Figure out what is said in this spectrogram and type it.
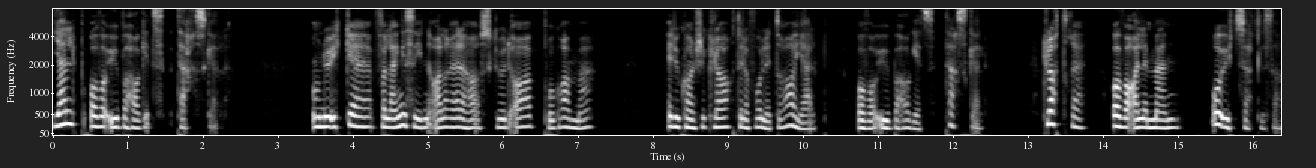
Hjelp over ubehagets terskel. Om du ikke for lenge siden allerede har skrudd av programmet, er du kanskje klar til å få litt drahjelp over ubehagets terskel, klatre over alle menn og utsettelser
